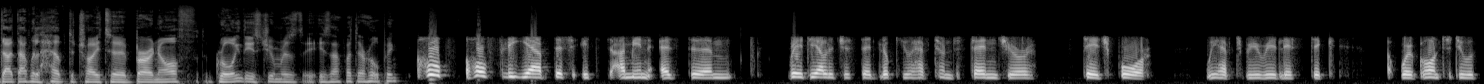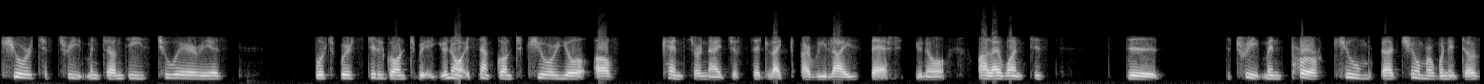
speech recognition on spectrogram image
that that will help to try to burn off growing these tumours. Is that what they're hoping? Hope, hopefully, yeah. That it's. I mean, as the um, radiologist said, look, you have to understand your stage four. We have to be realistic. We're going to do a curative treatment on these two areas, but we're still going to be. You know, it's not going to cure you of cancer, and I just said, like, I realised that, you know, all I want is the the treatment per uh, tumor when it does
